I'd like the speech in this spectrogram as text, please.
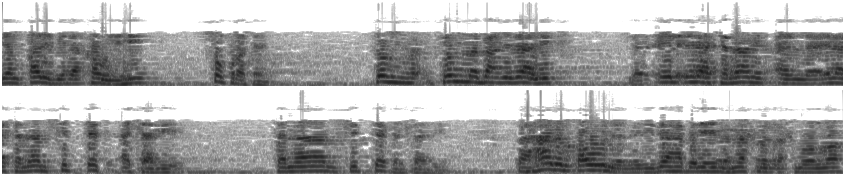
ينقلب إلى كونه صفرة. ثم ثم بعد ذلك إلى تمام إلى تمام ستة أسابيع. تمام ستة أسابيع. فهذا القول الذي ذهب إليه الإمام أحمد رحمه الله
